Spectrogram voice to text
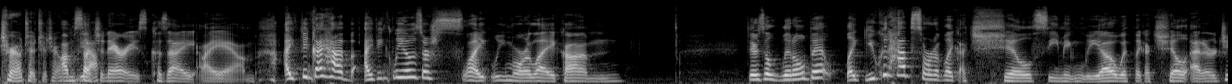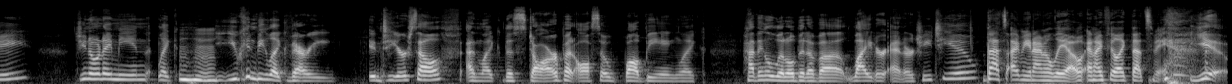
True, true, true, true. i'm such Yeah. an aries because i i am i think i have i think leos are slightly more like um there's a little bit like you could have sort of like a chill seeming leo with like a chill energy do you know what i mean like Mm-hmm. you can be like very into yourself and like the star but also while being like having a little bit of a lighter energy to you That's, I mean, I'm a Leo, and I feel like that's me. you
